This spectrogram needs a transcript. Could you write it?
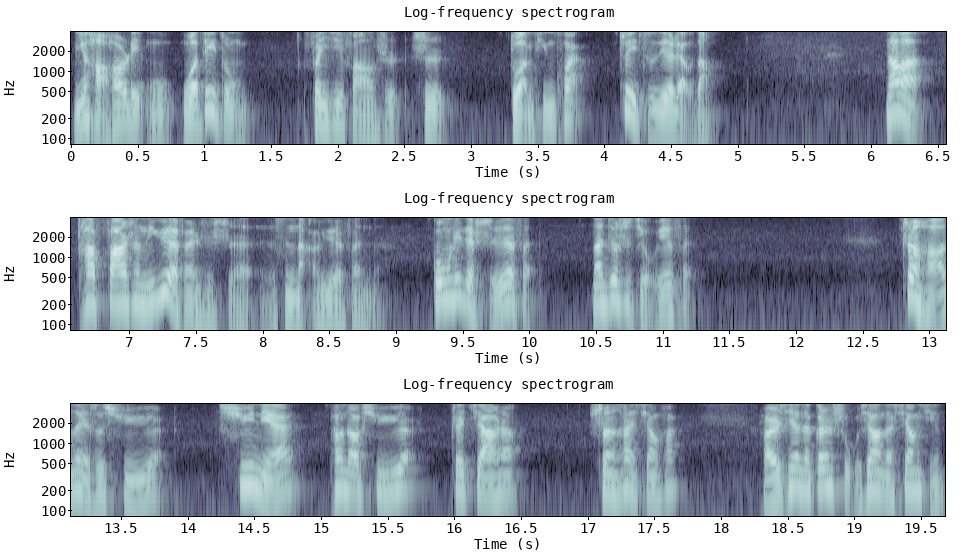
你好好领悟，我这种分析方式是短平快，最直截了当。那么它发生的月份是什是哪个月份呢？公历的十月份，那就是九月份。正好那也是戌月，戌年碰到戌月，再加上申亥相害，而且呢跟属相的相刑，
